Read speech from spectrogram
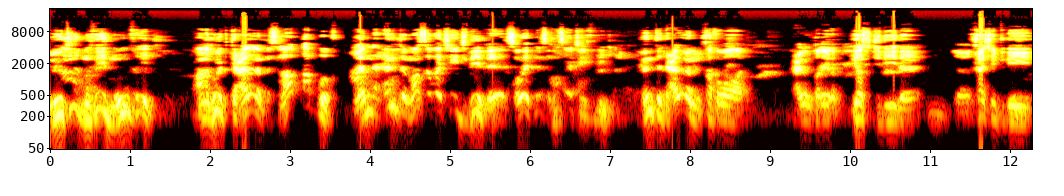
اليوتيوب مفيد مو مفيد. أنا أقول لك تعلم بس لا تطبق لأن أنت ما سويت شيء جديد سويت نفسك ما سويت شيء جديد. أنت تعلم خطوات تعلم طريقة قص جديدة خشب جديد.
